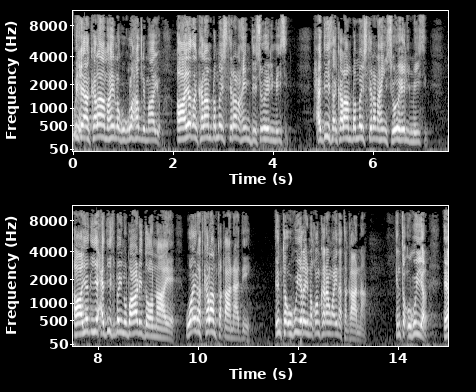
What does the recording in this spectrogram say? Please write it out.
wixii aan kalaam ahayn lagugula hadli maayo. Aayadan kalaam dhamaystiran ahayn dee soo heli maysid. Xadiian kalaam dhamaystiran ahayn soo heli maysid. Aayad iyo xadiid baynu baadi doonaaye waa inaad kalaam taqaanaa de inta ugu yaray noqon karaan waa inaad taqaanaa inta ugu yar ee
